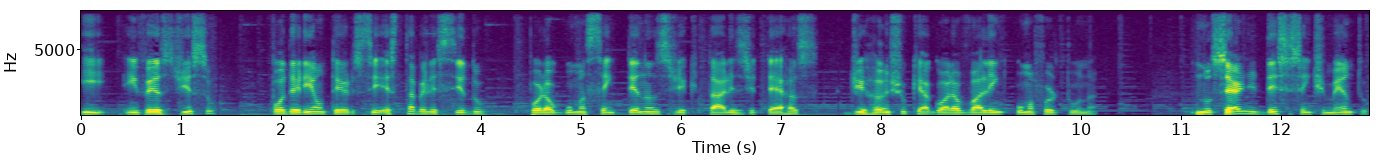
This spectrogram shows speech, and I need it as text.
e, em vez disso, poderiam ter se estabelecido por algumas centenas de hectares de terras de rancho que agora valem uma fortuna. No cerne desse sentimento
